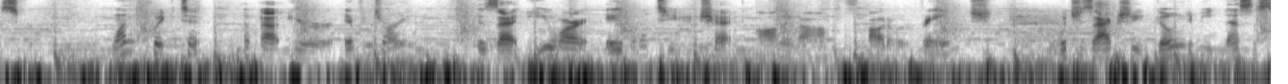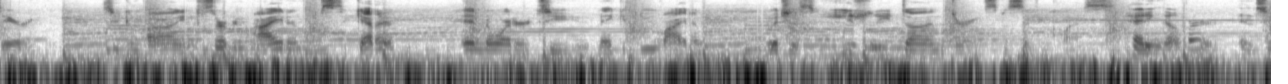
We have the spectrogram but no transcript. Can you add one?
screen. One quick tip about your inventory is that you are able to check on and off auto range, which is actually going to be necessary to combine certain items together in order to make a new item, which is usually done during specific quests. Heading over into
